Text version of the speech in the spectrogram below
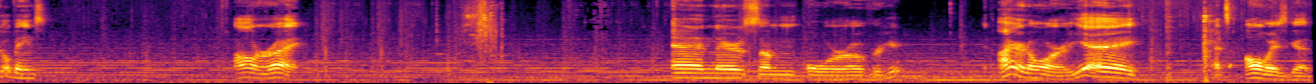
Cool beans. Alright. And there's some ore over here. Iron ore, yay! That's always good.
